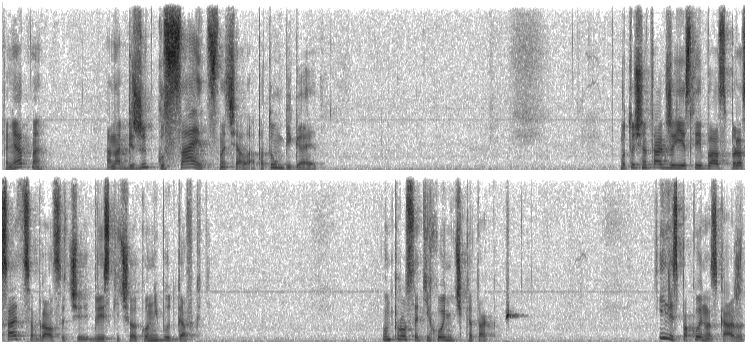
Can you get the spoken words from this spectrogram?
Понятно? Она бежит, кусает сначала, а потом убегает. Вот точно так же, если вас бросать собрался близкий человек, он не будет гавкать. Он просто тихонечко так. Или спокойно скажет,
